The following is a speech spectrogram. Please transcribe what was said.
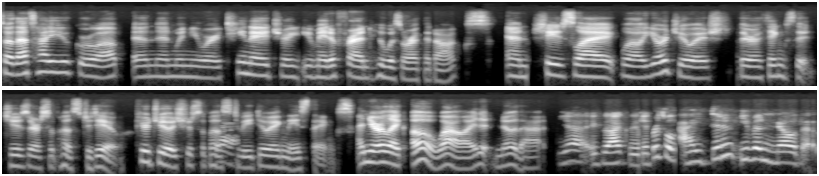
So that's how you grew up. And then when you were a teenager, you made a friend who was Orthodox. And she's like, Well, you're Jewish. There are things that Jews are supposed to do. If you're Jewish, you're supposed yeah. to be doing these things. And you're like, Oh, wow, I didn't know that. Yeah, exactly. First of all, I didn't even know that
